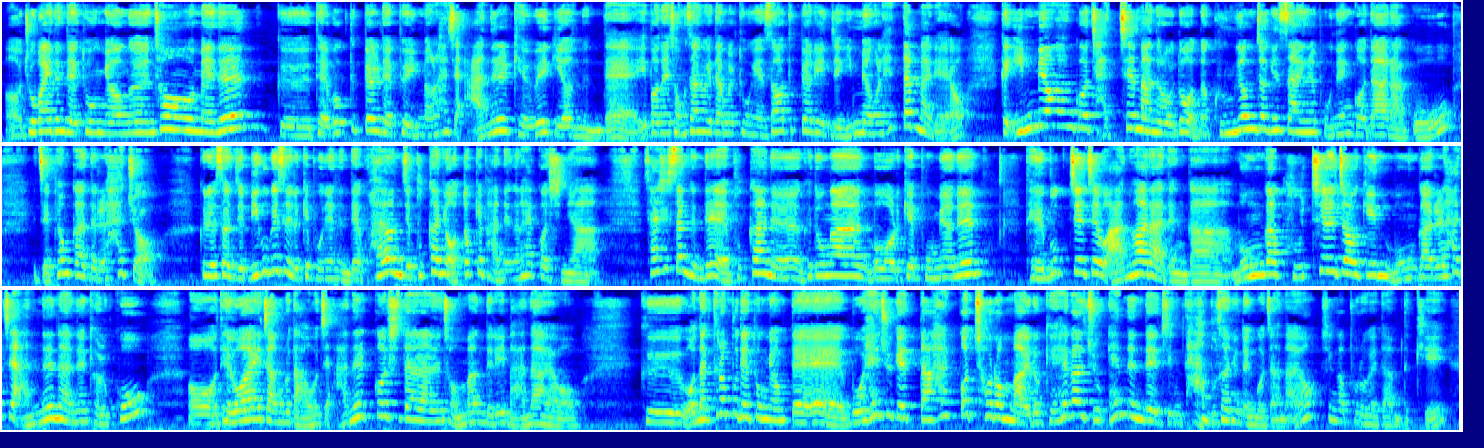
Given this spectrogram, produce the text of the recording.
어, 조 바이든 대통령은 처음에는 그 대북 특별 대표 임명을 하지 않을 계획이었는데 이번에 정상회담을 통해서 특별히 이제 임명을 했단 말이에요. 그러니까 임명한 것 자체만으로도 어떤 긍정적인 사인을 보낸 거다라고 이제 평가들을 하죠. 그래서 이제 미국에서 이렇게 보냈는데 과연 이제 북한이 어떻게 반응을 할 것이냐. 사실상 근데 북한은 그동안 뭐 이렇게 보면은 대북 제재 완화라든가 뭔가 구체적인 뭔가를 하지 않는 한은 결코 어, 대화의 장으로 나오지 않을 것이다라는 전망들이 많아요. 그 워낙 트럼프 대통령 때 뭐 해주겠다 할 것처럼 막 이렇게 해가지고 했는데 지금 다 무산이 된 거잖아요. 싱가포르 회담 특히.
